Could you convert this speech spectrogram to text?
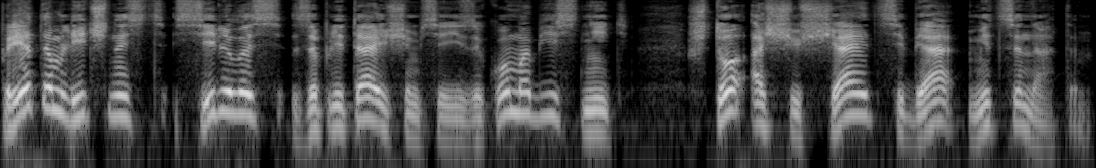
При этом личность силилась заплетающимся языком объяснить, что ощущает себя меценатом.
